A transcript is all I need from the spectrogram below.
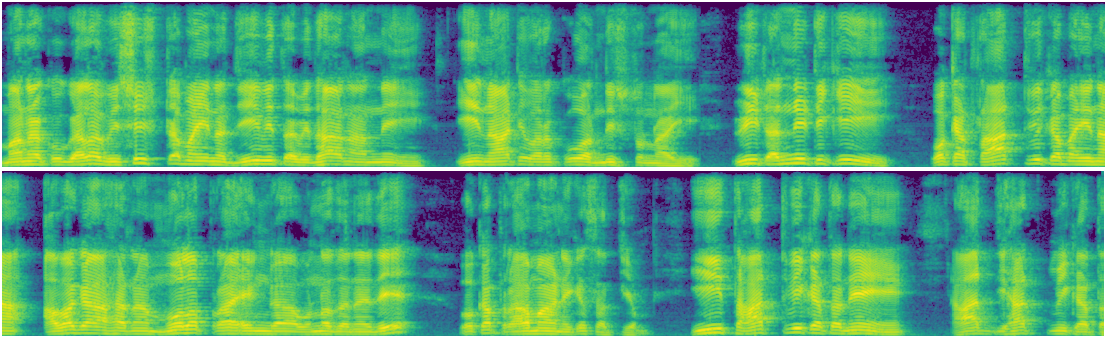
మనకు గల విశిష్టమైన జీవిత విధానాన్ని ఈనాటి వరకు అందిస్తున్నాయి. వీటన్నిటికీ ఒక తాత్వికమైన అవగాహన మూలప్రాయంగా ఉన్నదనేదే ఒక ప్రామాణిక సత్యం. ఈ తాత్వికతనే ఆధ్యాత్మికత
